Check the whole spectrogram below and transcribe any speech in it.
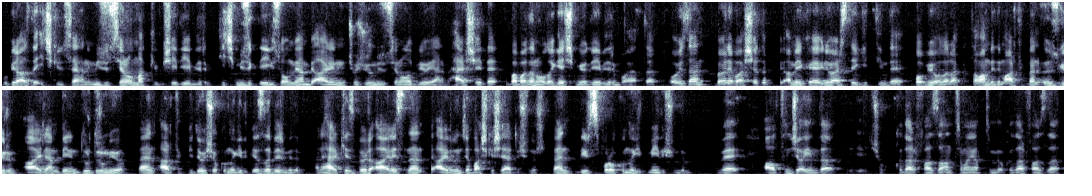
Bu biraz da içgüdüsel hani müzisyen olmak gibi bir şey diyebilirim. Hiç müzikle ilgisi olmayan bir ailenin çocuğu müzisyen olabiliyor yani. Her şeyde babadan oğula geçmiyor diyebilirim bu hayatta. O yüzden böyle başladım. Amerika'ya üniversiteye gittiğimde hobi olarak tamam dedim artık ben özgürüm. Ailem beni durdurmuyor. Ben artık bir dövüş okuluna gidip yazılabilir dedim. Hani herkes böyle ailesinden ayrılınca başka şeyler düşünür. Ben bir spor okuluna gitmeyi düşündüm ve 6. ayında çok o kadar fazla antrenman yaptım ve o kadar fazla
